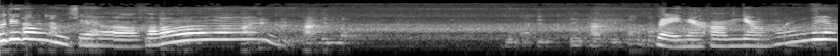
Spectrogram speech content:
วัสดีครับเสียครัพระอาทิตย์ขึ้นพระอาทิตย์ตกดูอาทิตย์ดูพระอาทิตย์ถ้าอุปกไรเนี่ยครับเนี่ยครับยัง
